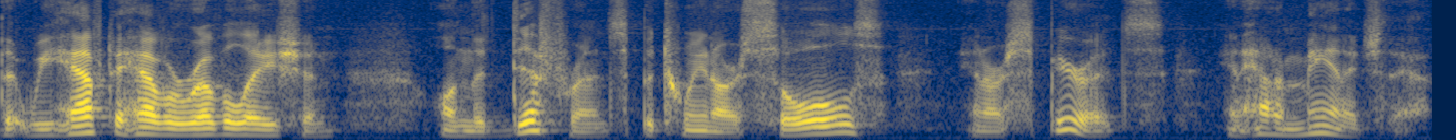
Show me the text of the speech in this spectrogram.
that we have to have a revelation on the difference between our souls and our spirits and how to manage that.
